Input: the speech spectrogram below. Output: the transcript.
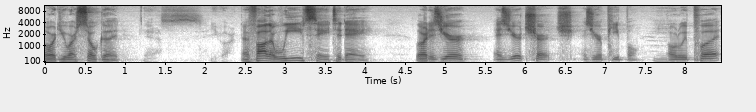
Lord, you are so good. Yes. You are. And Father, we say today, Lord, as your as your church, as your people, mm. Lord, we put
